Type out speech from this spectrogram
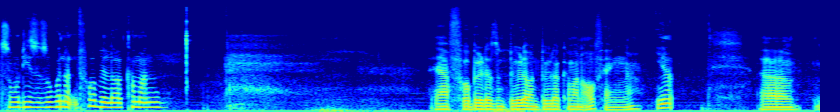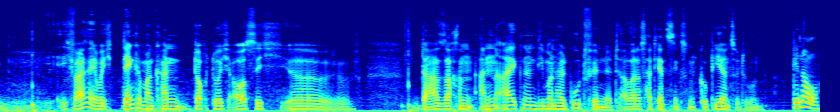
So diese sogenannten Vorbilder kann man. ja, Vorbilder sind Bilder und Bilder kann man aufhängen, ne? Ja. Ähm, ich weiß nicht, aber ich denke, man kann doch durchaus sich äh, da Sachen aneignen, die man halt gut findet. Aber das hat jetzt nichts mit Kopieren zu tun. Genau.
